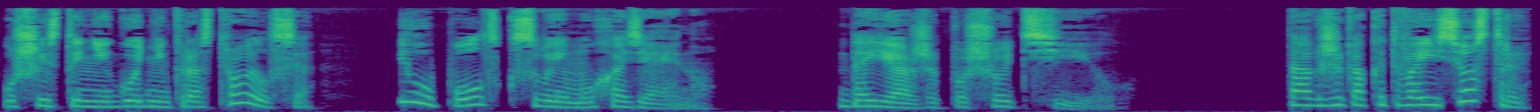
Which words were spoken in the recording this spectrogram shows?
Пушистый негодник расстроился и уполз к своему хозяину. «Да я же пошутил». «Так же, как и твои сестры,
